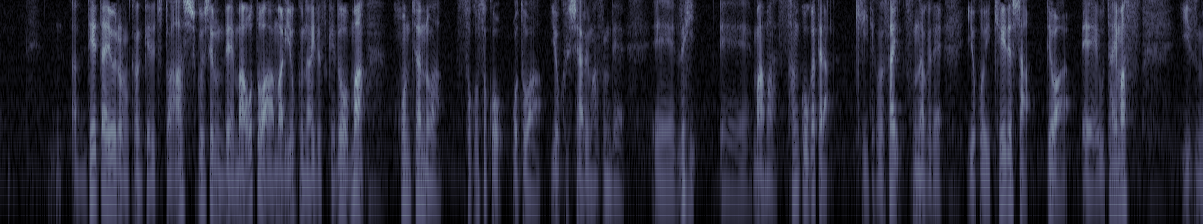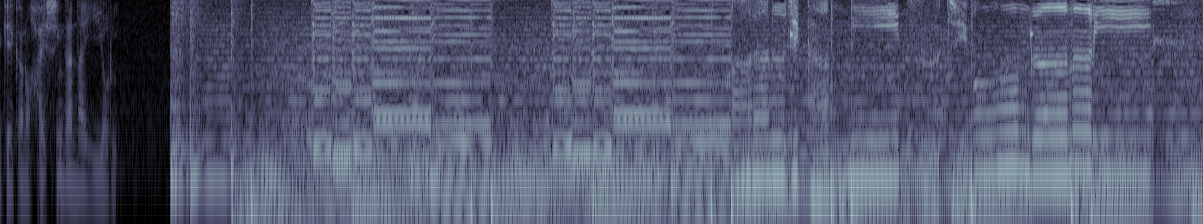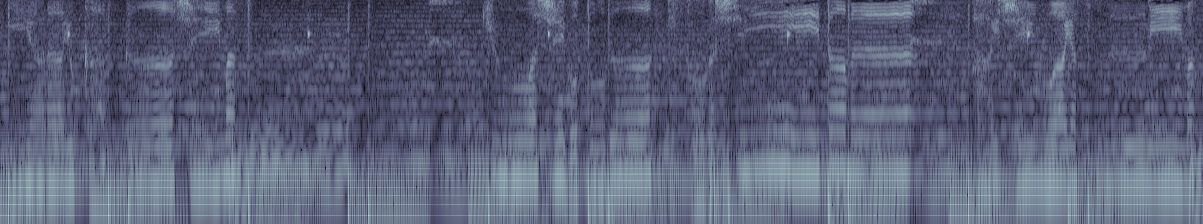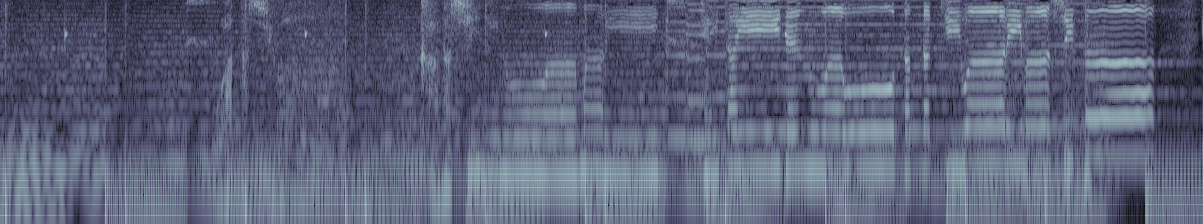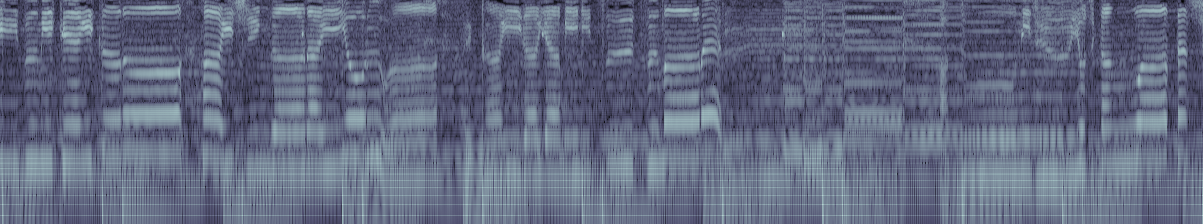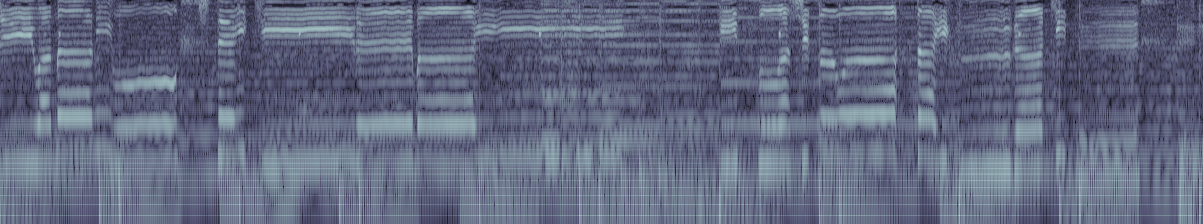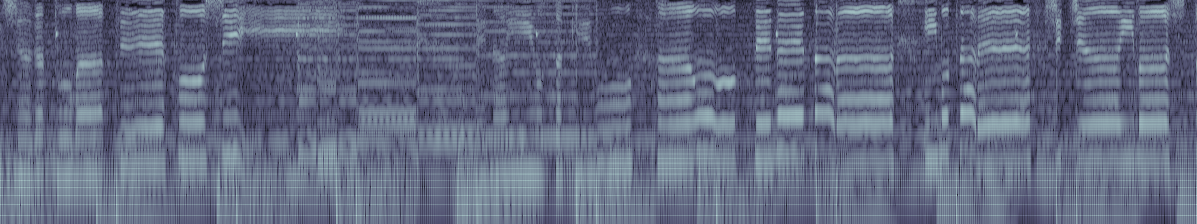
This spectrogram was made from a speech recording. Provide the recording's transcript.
データ容量の関係でちょっと圧縮してるんで、まあ、音はあまり良くないですけど、まあ、本ちゃんのはそこそこ音はよくしてありますんで、えー、ぜひ、えー、まあまあ参考がてら聞いてください。そんなわけで、横井圭でした。では、えー、歌います。泉慶香の配信がない夜。ぬ時間に土音が鳴り嫌な予感がします。今日は仕事が忙しいため配信は休みます。私は悲しみのあまり携帯電話を叩き割りました。泉家かの配信がない夜は世界が闇に包まれる。あと24時間私は何をして生きればそ明日は台風が来て電車が止まってほしい。飲めないお酒を煽って寝たら胃もたれしちゃいました。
